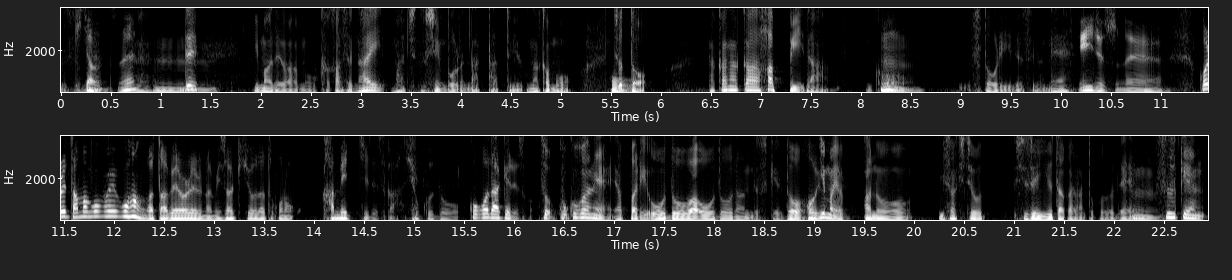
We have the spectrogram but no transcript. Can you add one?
来ちゃうんですね。ね。うん。で今ではもう欠かせない町のシンボルになったっていうなんかもうちょっとなかなかハッピーなこう、うん。ストーリーですよね。いいですね、うん。これ、卵かけご飯が食べられるのは三崎町だと、この亀っちですか、食堂、ここだけですか？そうここがねやっぱり王道は王道なんですけど、はい。今やあの三崎町自然豊かなところで、うん。数軒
